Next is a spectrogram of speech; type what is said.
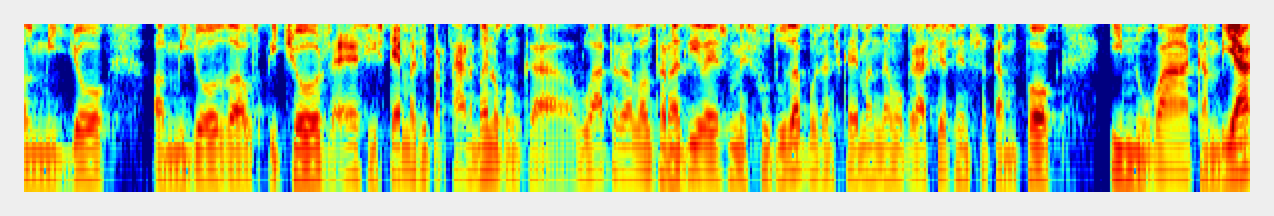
el, millor, el millor dels pitjors eh, sistemes i per tant, bueno, com que l'alternativa és més fotuda, doncs ens quedem en democràcia sense tampoc innovar, canviar,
